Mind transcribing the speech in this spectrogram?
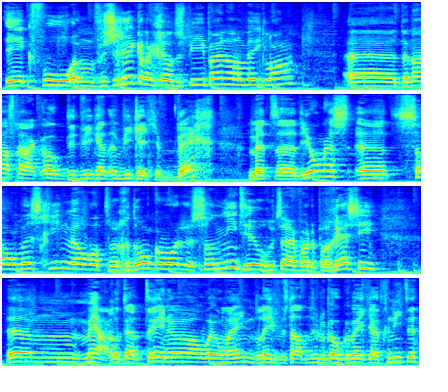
ik voel een verschrikkelijk grote spierpijn al een week lang. Uh, daarnaast ga ik ook dit weekend een weekendje weg met uh, de jongens. Het zal misschien wel wat gedronken worden, dus het zal niet heel goed zijn voor de progressie. Um, maar ja, goed, daar trainen we wel weer omheen. Het leven bestaat natuurlijk ook een beetje uit genieten.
